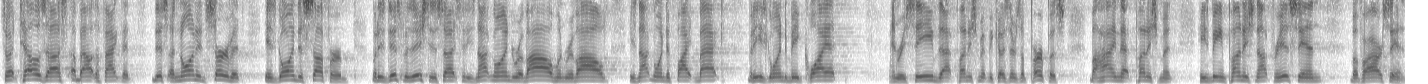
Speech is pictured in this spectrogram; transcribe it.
So it tells us about the fact that this anointed servant is going to suffer, but his disposition is such that he's not going to revile when reviled, he's not going to fight back, but he's going to be quiet and receive that punishment because there's a purpose behind that punishment. He's being punished not for his sin, but for our sin.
